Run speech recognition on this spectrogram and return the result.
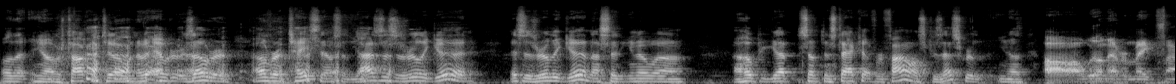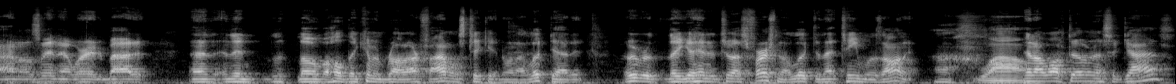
well, the, you know, I was talking to them, and after it was over, over and tasted. it, I said, "Guys, this is really good. This is really good." And I said, "You know, uh, I hope you got something stacked up for finals because that's really, you know, oh, we'll never make finals. We're not worried about it." And and then lo and behold, they come and brought our finals ticket. And when I looked at it, we were they handed it to us first, and I looked, and that team was on it. Wow. And I walked over and I said, "Guys,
